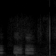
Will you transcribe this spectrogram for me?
Uh-huh.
